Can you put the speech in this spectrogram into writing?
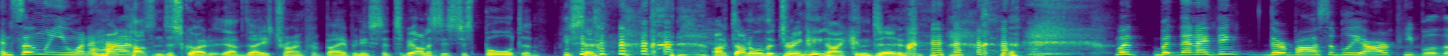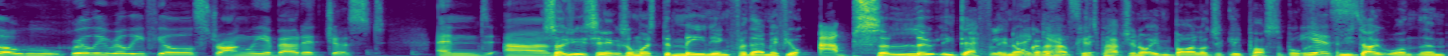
and suddenly you want to Well, have. my cousin described it the other day. He's trying for a baby, and he said, "To be honest, it's just boredom." He said, "I've done all the drinking I can do." But but then I think there possibly are people though who really really feel strongly about it. Just and um, so you think it's almost demeaning for them if you're absolutely, definitely not going to have kids. it. Perhaps you're not even biologically possible, Yes. and you don't want them.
